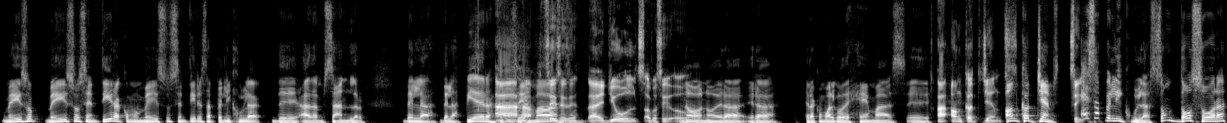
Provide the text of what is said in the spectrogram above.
me hizo, me hizo sentir a como me hizo sentir esa película de Adam Sandler, de, la, de las piedras, ¿cómo se Ajá, llamaba? Sí, sí, sí. De Jules, algo así. o- No, no, era, era, era como algo de gemas. eh, Ah, Uncut Gems. Uncut Gems. Sí. Esa película son dos horas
